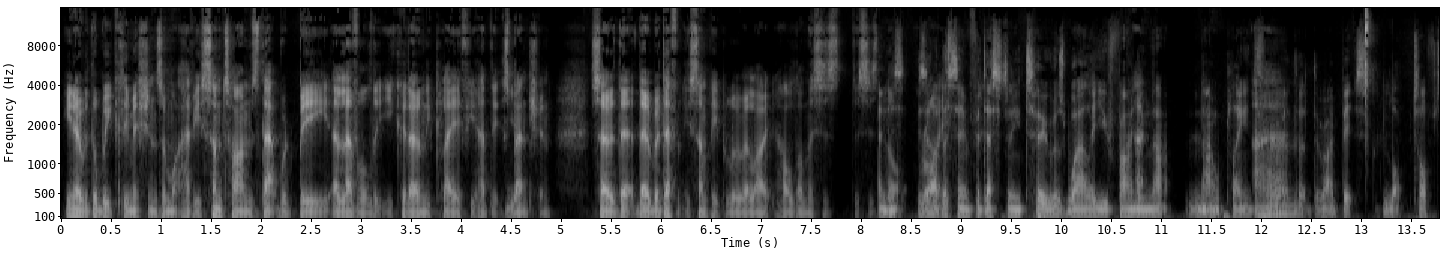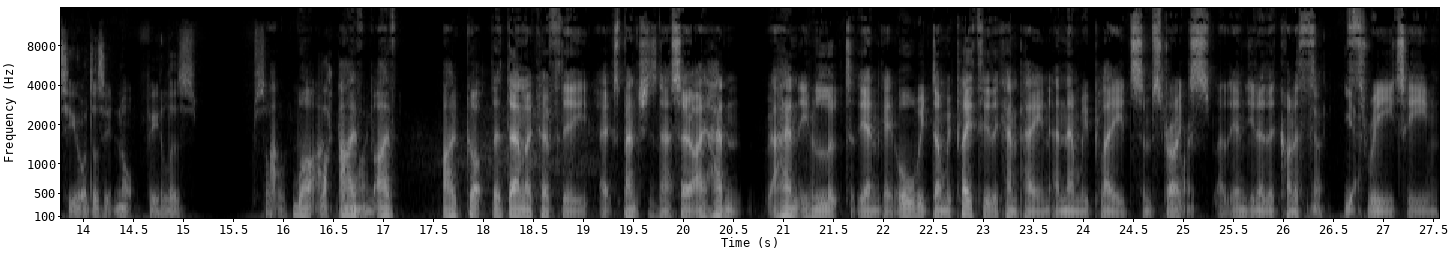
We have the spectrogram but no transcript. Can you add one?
you know, with the weekly missions and what have you, sometimes that would be a level that you could only play if you had the expansion. So there, there were definitely some people who were like, hold on, this is this is And not is, is right. that the same for Destiny 2 as well? Are you finding that now playing through um, it that there are bits locked off to you, or does it not feel as sort of well, black and I've? I've I've got the download code for the expansions now, so I hadn't I hadn't even looked at the end game. All we'd done, we played through the campaign, and then we played some strikes right. at the end. You know, the kind of th- yeah. three team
